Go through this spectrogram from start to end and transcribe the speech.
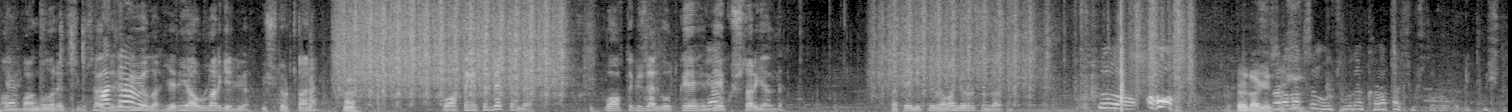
Abi bangolar hepsi güzelce Hakan abi. büyüyorlar. Yeni yavrular geliyor. 3-4 tane. Ha. Bu hafta getirecektim de. Bu hafta güzel bir Utku'ya hediye Ya. kuşlar geldi. Çatıya gittiğin zaman görürsün zaten. Oh! Evet Sana arkadaşlar. baksana uçmadan kanat açmışlar orada. Gitmişler.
